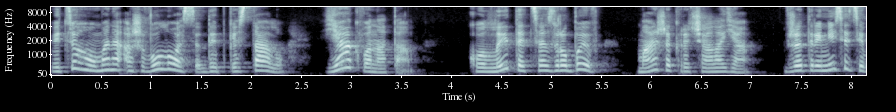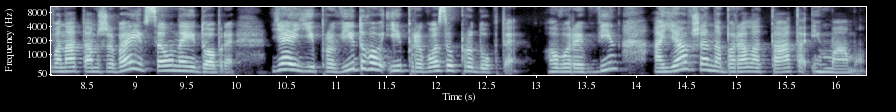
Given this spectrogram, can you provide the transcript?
Від цього у мене аж волосся дибки стало. Як вона там? Коли ти це зробив? майже кричала я. Вже три місяці вона там живе і все у неї добре. Я її провідував і привозив продукти, говорив він, а я вже набирала тата і маму.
